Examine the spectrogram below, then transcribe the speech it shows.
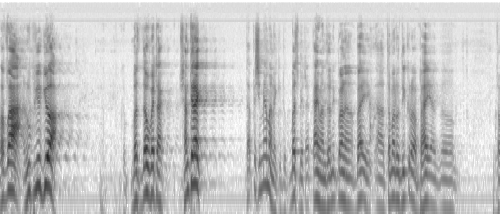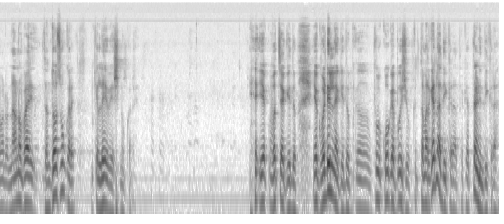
બાપા, રૂપિયો ગયો. બસ દઉં બેટા, શાંતિ રાખ. પછી મહેમાને કીધું, બસ બેટા, કાંઈ વાંધો નહીં, પણ ભાઈ તમારો દીકરો ભાઈ તમારો નાનો ભાઈ ધંધો શું કરે? કે લે વેસનું કરે. એક વચ્ચે કીધું, એક વડીલને કીધું કોકે પૂછ્યું કે તમારે કેટલા દીકરા તો કે, ત્રણ દીકરા.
